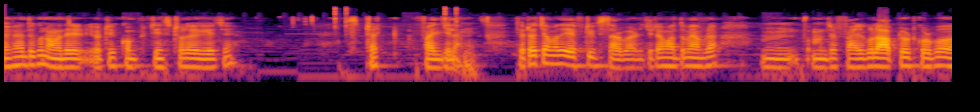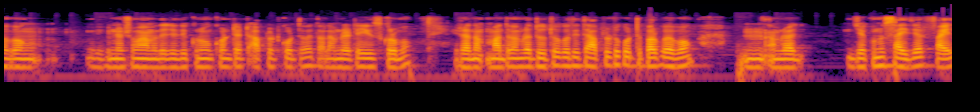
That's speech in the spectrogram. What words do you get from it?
এখানে দেখুন আমাদের এটি কমপ্লিট ইনস্টল হয়ে গিয়েছে। স্টার্ট ফাইল দিলাম। তো এটা হচ্ছে আমাদের এফটিপি সার্ভার যেটার মাধ্যমে আমরা আমাদের ফাইলগুলো আপলোড করব এবং বিভিন্ন সময় আমাদের যদি কোনো কন্টেন্ট আপলোড করতে হয়, তাহলে আমরা এটা ইউজ করব। এটার মাধ্যমে আমরা দ্রুত গতিতে আপলোডও করতে পারব এবং আমরা যে কোনো সাইজের ফাইল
